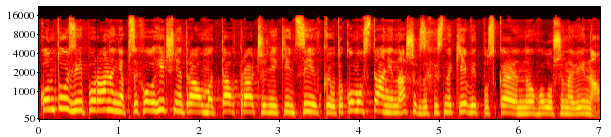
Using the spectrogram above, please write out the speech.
Контузії, поранення, психологічні травми та втрачені кінцівки. У такому стані наших захисників відпускає неоголошена війна.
